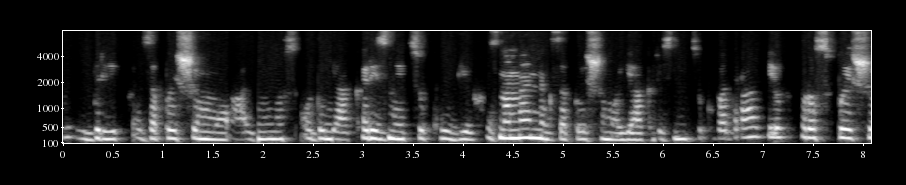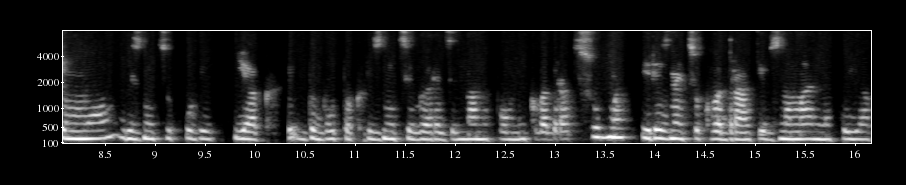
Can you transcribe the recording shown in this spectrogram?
дріб запишемо мінус 1 як різницю кубів, знаменник запишемо як різницю квадратів, розпишемо різницю кубів як добуток різниці виразів на неповний квадрат суми і різницю квадратів знаменнику як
